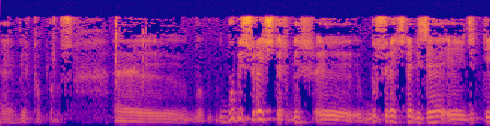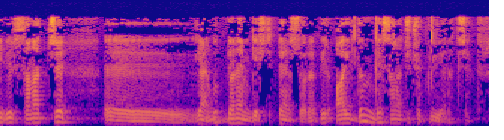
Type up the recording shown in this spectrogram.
e, bir toplumuz. E, bu, bu bir süreçtir. Bir e, bu süreçte bize e, ciddi bir sanatçı e, yani bu dönem geçtikten sonra bir aydın ve sanatçı çöplüğü yaratacaktır.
